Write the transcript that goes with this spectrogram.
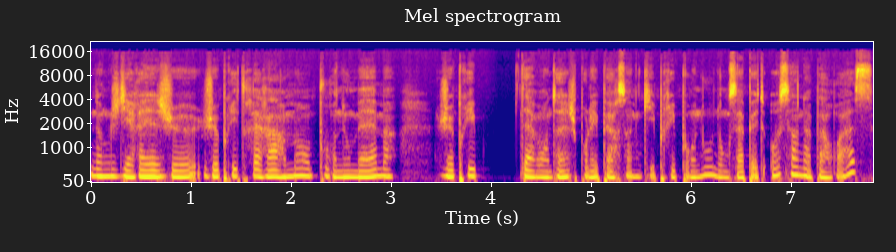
Donc je dirais, je, je prie très rarement pour nous-mêmes, je prie davantage pour les personnes qui prient pour nous. Donc ça peut être au sein de la paroisse,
